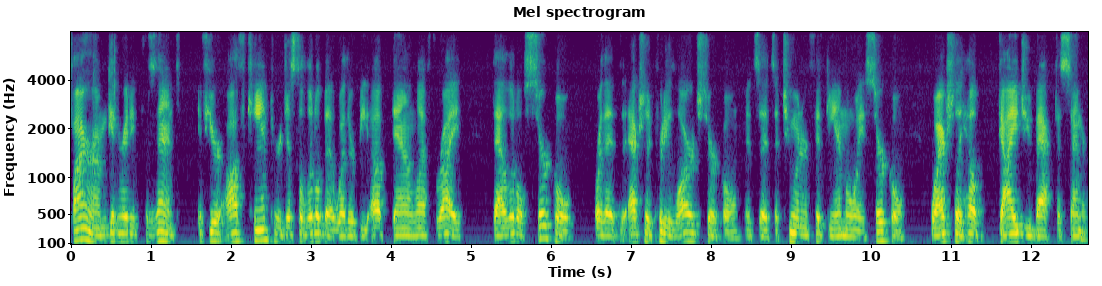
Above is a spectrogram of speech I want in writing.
firearm, getting ready to present, if you're off canter just a little bit, whether it be up, down, left, right, that little circle or that actually pretty large circle, it's a, it's a 250 MOA circle, will actually help guide you back to center.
